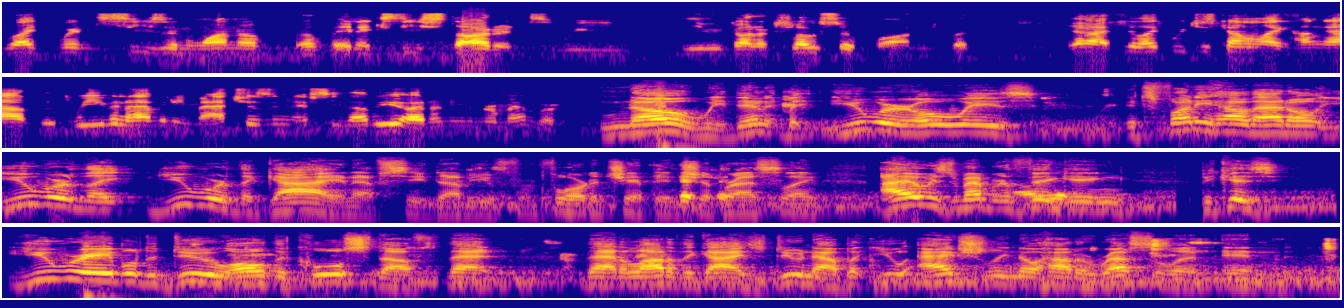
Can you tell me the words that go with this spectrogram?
right when season one of, of NXT started, we even got a closer bond. But yeah, I feel like we just kind of like hung out. Did we even have any matches in FCW? I don't even remember. No, we didn't. But you were always. It's funny how that all. You were the you were the guy in FCW from Florida Championship Wrestling. I always remember Oh, yeah. thinking because you were able to do all the cool stuff that that a lot of the guys do now, but you actually know how to wrestle and. and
